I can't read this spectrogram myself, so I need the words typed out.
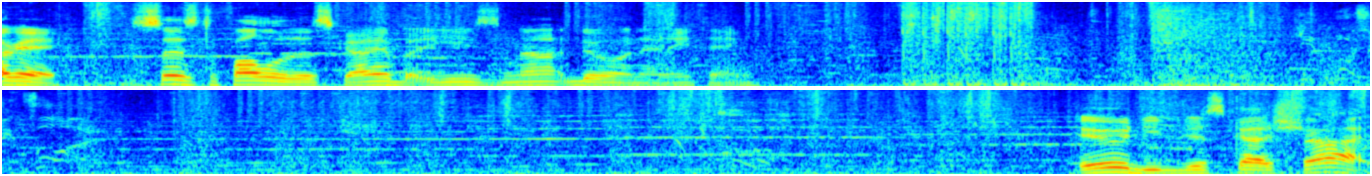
Okay, says to follow this guy, but he's not doing anything. Dude, you just got shot.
